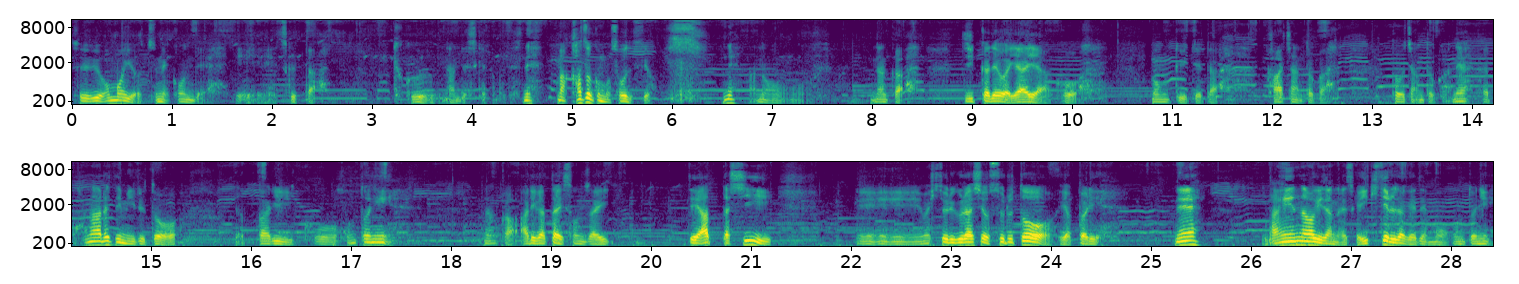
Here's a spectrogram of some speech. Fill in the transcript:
そういう思いを詰め込んで、えー、作った曲なんですけどもですね、まあ、家族もそうですよ、ねあのー、なんか実家ではややこう文句言ってた母ちゃんとか父ちゃんとかねやっぱ離れてみるとやっぱりこう本当になんかありがたい存在であったし、えーまあ、一人暮らしをするとやっぱりね大変なわけじゃないですか。生きてるだけでも本当に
